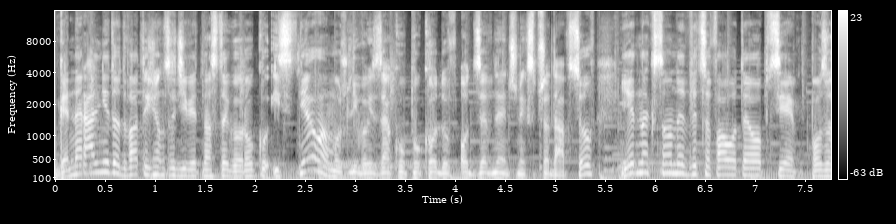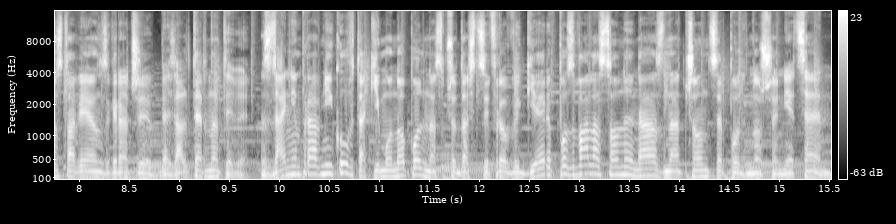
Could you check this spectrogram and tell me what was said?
Generalnie do 2019 roku istniała możliwość zakupu kodów od zewnętrznych sprzedawców, jednak Sony wycofało tę opcję, pozostawiając graczy bez alternatywy. Zdaniem prawników taki monopol na sprzedaż cyfrowych gier pozwala Sony na znaczące podnoszenie cen.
